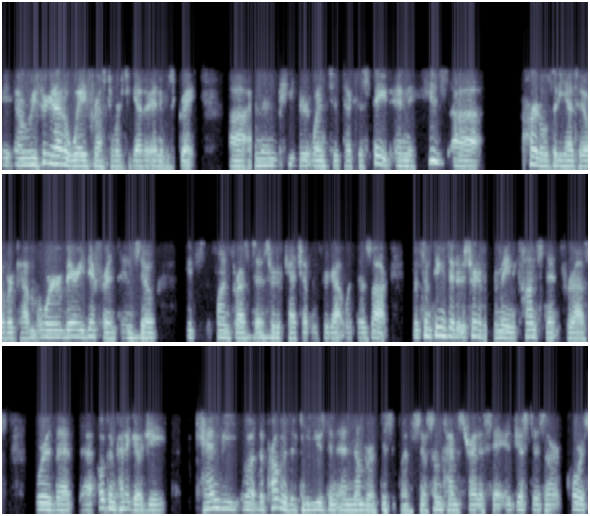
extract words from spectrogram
It, uh, we figured out a way for us to work together, and it was great. Uh, and then Peter went to Texas State, and his uh, hurdles that he had to overcome were very different. And so it's fun for us to sort of catch up and figure out what those are. But some things that are sort of remain constant for us were that uh, open pedagogy can be, well, the problem is it can be used in a number of disciplines. So sometimes trying to say, just as our course,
